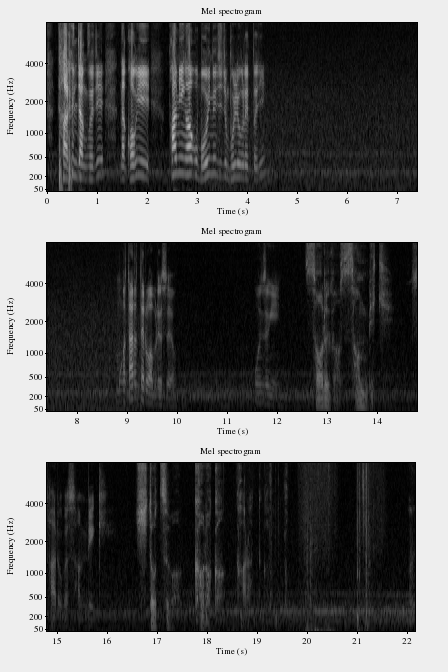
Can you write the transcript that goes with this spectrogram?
다른 장소지? 나 거기 farming하고 뭐 있는지 좀 보려고 그랬더니 뭔가 다른 데로 와버렸어요. 원숭이 猿が3匹 사루가 3匹一つはカラか 카라트가 응?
